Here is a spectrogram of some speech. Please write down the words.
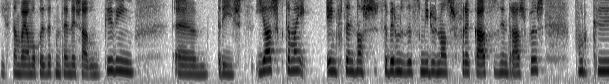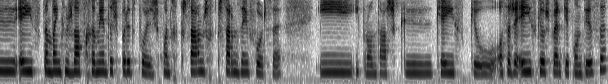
isso também é uma coisa que me tem deixado um bocadinho uh, triste. E acho que também é importante nós sabermos assumir os nossos fracassos, entre aspas, porque é isso também que nos dá ferramentas para depois, quando regressarmos, regressarmos em força. E, e, pronto, acho que, que é isso que eu. Ou seja, é isso que eu espero que aconteça.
